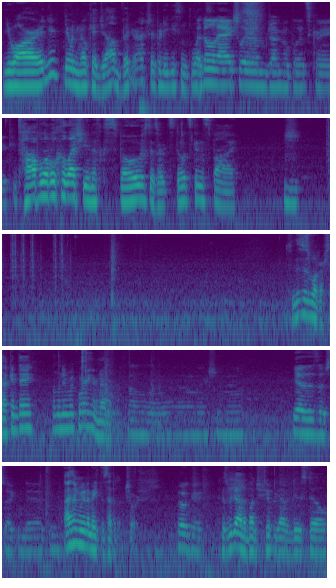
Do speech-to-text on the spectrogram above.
You are, and you're doing an okay job, but you're actually a pretty decent Blitz. I don't actually run Jungle Blitzcrank. Top level Kaleshian exposed as Arstotzkan spy. so this is what, our second day on the new recording, or no? Yeah, this is our second day, I think. I think we're gonna make this episode short Okay. because we got a bunch of shit we gotta do still.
